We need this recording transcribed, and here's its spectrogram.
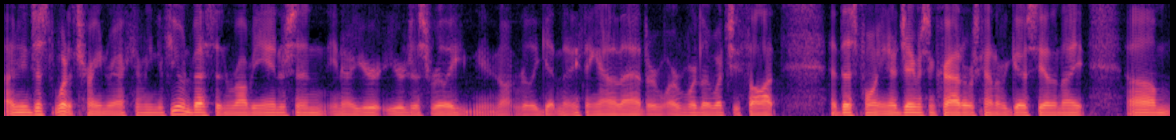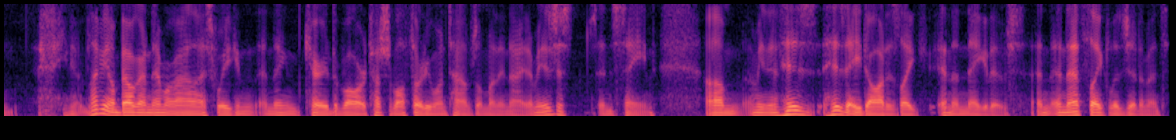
I mean, just what a train wreck. I mean, if you invested in Robbie Anderson, you know, you're you're just really you're not really getting anything out of that, or, or really what you thought at this point. You know, Jamison Crowder was kind of a ghost the other night. Um, you know, Le'Veon Bell got an MRI last week and, and then carried the ball or touched the ball 31 times on Monday night. I mean, it's just insane. Um, I mean, and his his A dot is like in the negatives, and and that's like legitimate.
